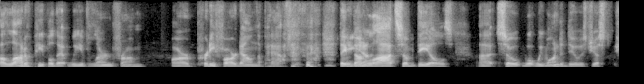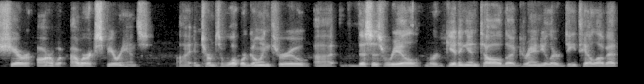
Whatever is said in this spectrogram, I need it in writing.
A lot of people that we've learned from are pretty far down the path. They've done yeah. lots of deals. Uh, so what we want to do is just share our our experience uh, in terms of what we're going through. Uh, this is real. We're getting into all the granular detail of it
